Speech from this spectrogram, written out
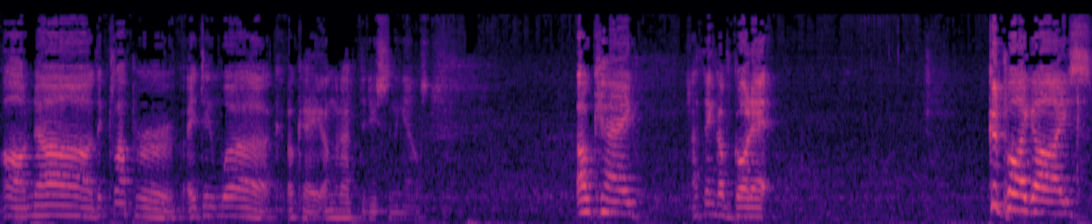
Oh no, the clapper. It didn't work. Okay, I'm gonna have to do something else. Okay, I think I've got it. Goodbye, guys.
